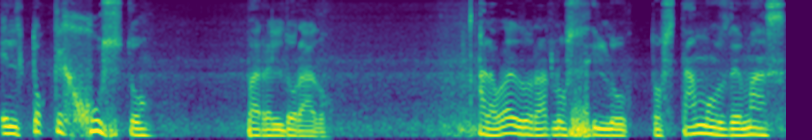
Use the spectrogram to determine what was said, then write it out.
el toque justo para el dorado. A la hora de dorarlo, si lo tostamos de más,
